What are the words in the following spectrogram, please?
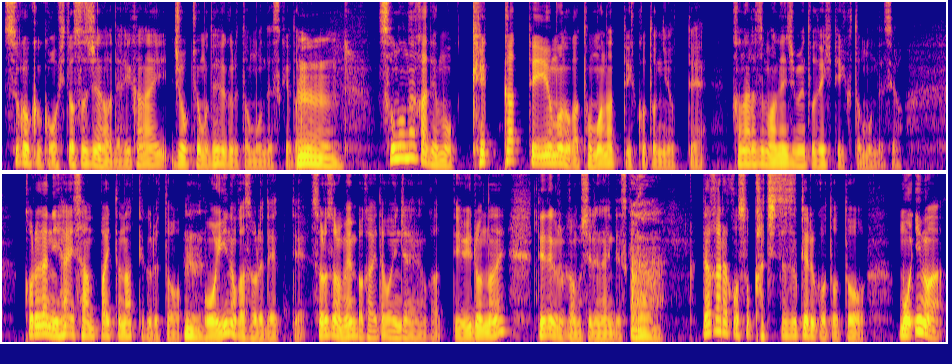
すごくこう一筋縄ではいかない状況も出てくると思うんですけど、うん。その中でも結果っていうものが伴っていくことによって必ずマネジメントできていくと思うんですよ。これが2敗3敗となってくると、おいいのかそれでってそろそろメンバー変えた方がいいんじゃないのかっていういろんなね出てくるかもしれないんですけど、だからこそ勝ち続けることともう今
